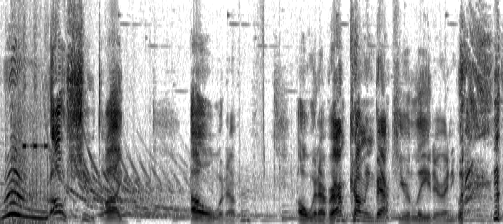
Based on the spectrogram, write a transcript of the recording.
Woo! Oh, shoot! I... Oh, whatever. Oh, whatever. I'm coming back here later anyway.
